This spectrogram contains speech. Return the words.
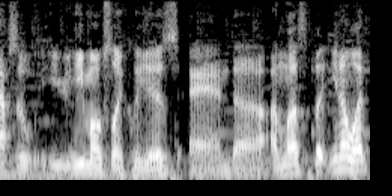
Absolutely, he, he most likely is, and uh, unless, but you know what,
